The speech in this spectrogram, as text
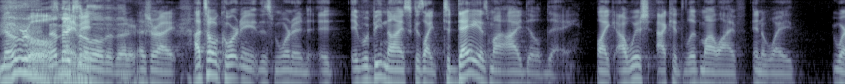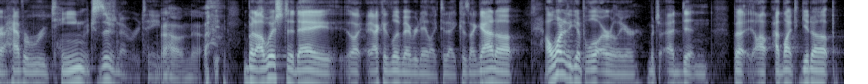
No rules. that makes it a little bit better. That's right. I told Courtney this morning it it would be nice because like today is my ideal day. Like I wish I could live my life in a way where I have a routine because there's no routine. Oh no. But I wish today like I could live every day like today because I got up. I wanted to get up a little earlier, which I didn't. But I, I'd like to get up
